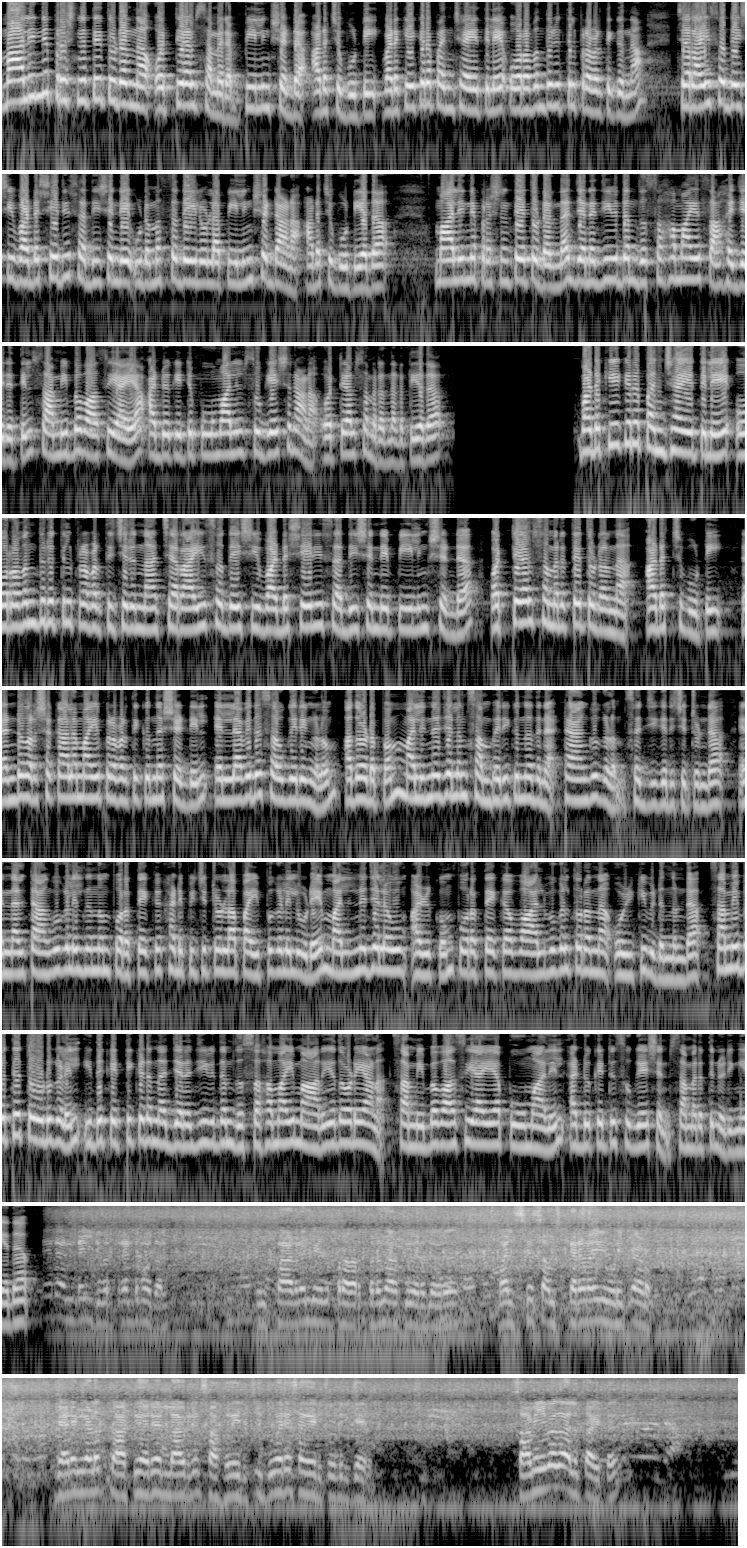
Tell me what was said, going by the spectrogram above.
മാലിന്യ പ്രശ്നത്തെ തുടർന്ന് ഒറ്റയാൾ സമരം. പീലിംഗ് ഷെഡ് അടച്ചുപൂട്ടി. വടക്കേക്കര പഞ്ചായത്തിലെ ഒറവന്തുരത്തിൽ പ്രവർത്തിക്കുന്ന ചെറായി സ്വദേശി വടശ്ശേരി സതീശന്റെ ഉടമസ്ഥതയിലുള്ള പീലിംഗ് ഷെഡാണ് അടച്ചുപൂട്ടിയത്. മാലിന്യ പ്രശ്നത്തെ തുടർന്ന് ജനജീവിതം ദുസ്സഹമായ സാഹചര്യത്തിൽ സമീപവാസിയായ അഡ്വക്കേറ്റ് പൂമാലിൽ സുകേശനാണ് ഒറ്റയാൾ സമരം നടത്തിയത്. വടക്കേക്കര പഞ്ചായത്തിലെ ഒറവന്തുരത്തിൽ പ്രവർത്തിച്ചിരുന്ന ചെറായി സ്വദേശി വടശ്ശേരി സതീശന്റെ പീലിംഗ് ഷെഡ് ഒറ്റയാൾ സമരത്തെ തുടർന്ന് അടച്ചുപൂട്ടി. രണ്ടു വർഷക്കാലമായി പ്രവർത്തിക്കുന്ന ഷെഡിൽ എല്ലാവിധ സൗകര്യങ്ങളും അതോടൊപ്പം മലിനജലം സംഭരിക്കുന്നതിന് ടാങ്കുകളും സജ്ജീകരിച്ചിട്ടുണ്ട്. എന്നാൽ ടാങ്കുകളിൽ നിന്നും പുറത്തേക്ക് ഘടിപ്പിച്ചിട്ടുള്ള പൈപ്പുകളിലൂടെ മലിനജലവും അഴുക്കും പുറത്തേക്ക് വാൽവുകൾ തുറന്ന് ഒഴുക്കിവിടുന്നുണ്ട്. സമീപത്തെ തോടുകളിൽ ഇത് കെട്ടിക്കിടന്ന ജനജീവിതം ദുസ്സഹമായി മാറിയതോടെയാണ് സമീപവാസിയായ പൂമാലിൽ അഡ്വക്കേറ്റ് സുകേശൻ സമരത്തിനൊരുങ്ങിയത്. മുതൽ ഉദ്ഘാടനം ചെയ്ത് പ്രവർത്തനം നടത്തി വരുന്ന ഒരു മത്സ്യ സംസ്കരണ യൂണിറ്റാണ്. ജനങ്ങളും നാട്ടുകാരും എല്ലാവരും സഹകരിച്ച് ഇതുവരെ സഹകരിച്ചുകൊണ്ടിരിക്കുകയാണ് സമീപകാലത്തായിട്ട്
